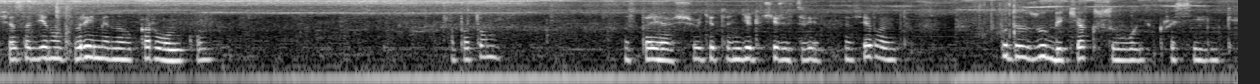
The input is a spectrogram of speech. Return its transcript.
Сейчас оденут временную коронку. А потом настоящую, где-то недели через две сделают. Буде зубик як свой, красивенький.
